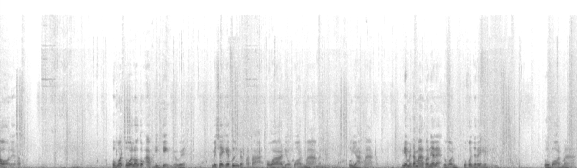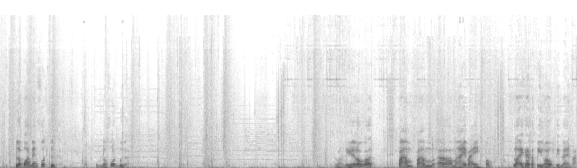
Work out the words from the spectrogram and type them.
ต่อเลยครับ ผมว่าตัวเราต้องอัพให้เก่งด้วยเว้ย ไม่ใช่แค่พึ่งแต่ประสาทเพราะว่าเดี๋ยวบอสมามันตัวยากมากครับเนี่ยมันจะมาตอนนี้แหละทุกคนทุกคนจะได้เห็นตัวบอสมาแล้วบอสแม่งโคตรถึกผมเราโคตรเบื่อระหว่างนี้เราก็ฟาร์มฟาร์มเอ่อไม้ไปเพราะเราไอ้แค่สปีดร้อยหกสิบแล้วเห็นปะ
